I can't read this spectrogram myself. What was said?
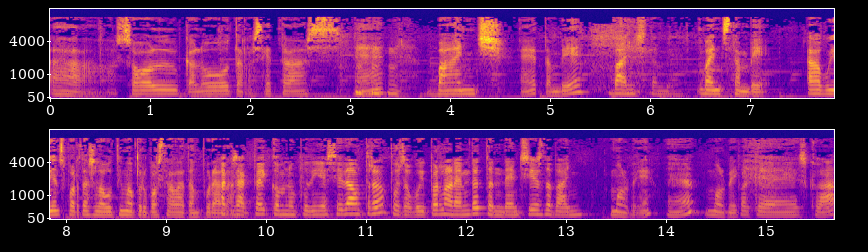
eh, sol, calor, terrassetes, eh? banys, eh, també. Banys, també. Banys, també. Avui ens portes l última proposta de la temporada. Exacte, i com no podia ser d'altra, doncs avui parlarem de tendències de bany. Molt bé, Eh? molt bé. Perquè, és clar,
